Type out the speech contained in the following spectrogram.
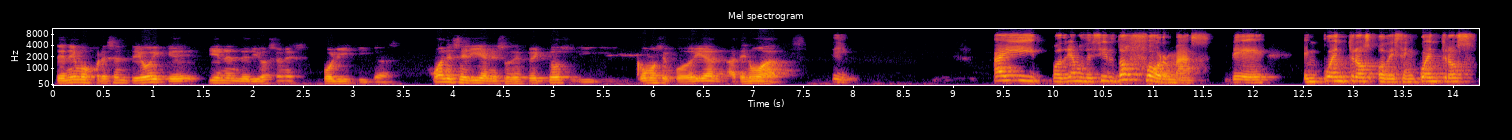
tenemos presente hoy que tienen derivaciones políticas, ¿cuáles serían esos defectos y cómo se podrían atenuar? Sí. Hay, podríamos decir, dos formas de encuentros o desencuentros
